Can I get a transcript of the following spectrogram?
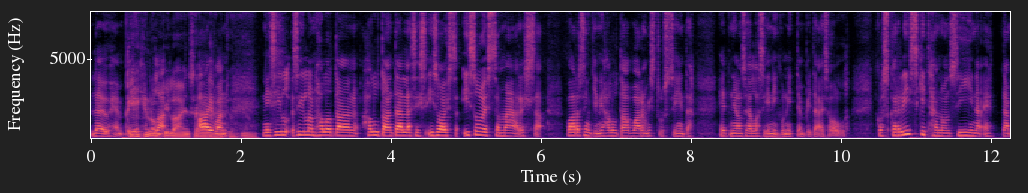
löyhempi. Kehnompi la- lainsäädäntö. Aivan. Niin silloin halutaan, halutaan tällaisissa isoissa, isoissa määrissä varsinkin, niin halutaan varmistus siitä, että ne on sellaisia niin kuin niiden pitäisi olla. Koska riskithän on siinä, että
